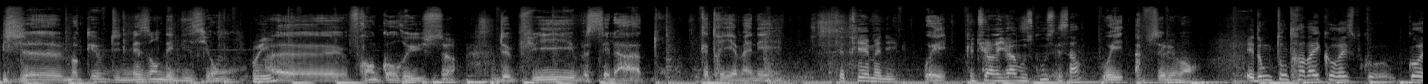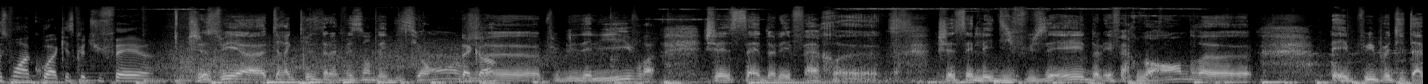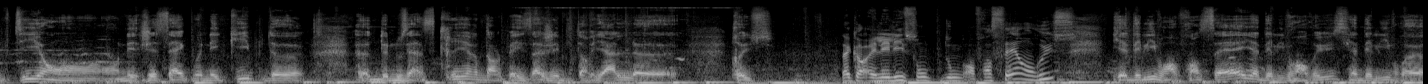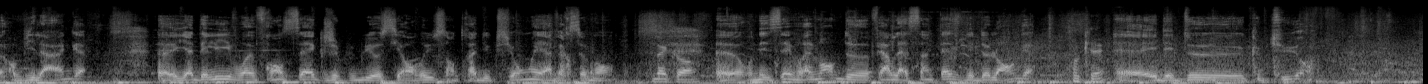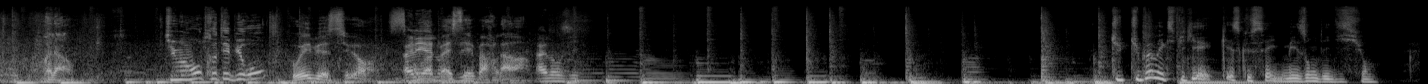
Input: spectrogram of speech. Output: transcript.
Je m'occupe d'une maison d'édition Oui. euh, franco-russe depuis, c'est la quatrième année. Quatrième année. Oui, Que tu es arrivé à Moscou, c'est ça? Oui, absolument. Et donc ton travail corresp- correspond à quoi? Qu'est-ce que tu fais euh? Je suis euh, directrice de la maison d'édition. D'accord. Je publie des livres. J'essaie de les faire. euh, J'essaie de les diffuser, de les faire vendre. Et puis petit à petit, on, j'essaie avec mon équipe de, euh, de nous inscrire dans le paysage éditorial euh, russe. D'accord. Et les livres sont donc en français, en russe? Il y a des livres en français, il y a des livres en russe, il y a des livres euh, en bilingue. Euh, il y a des livres français que je publie aussi en russe en traduction et inversement. D'accord. Euh, on essaie vraiment de faire la synthèse des deux langues euh, et des deux cultures. Voilà. Tu me montres tes bureaux? Oui, bien sûr. Allez, on va passer par là. Allons-y. Tu, tu peux m'expliquer qu'est-ce que c'est une maison d'édition?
